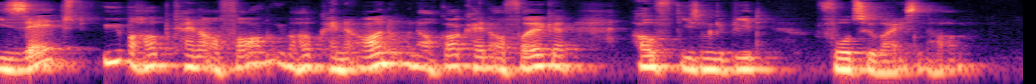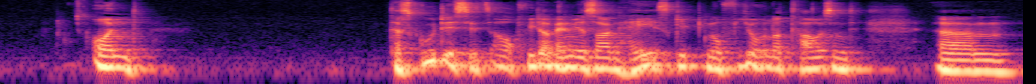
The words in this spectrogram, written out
die selbst überhaupt keine Erfahrung, überhaupt keine Ahnung und auch gar keine Erfolge auf diesem Gebiet vorzuweisen haben. Und das Gute ist jetzt auch wieder, wenn wir sagen, hey, es gibt nur 400.000 ähm,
